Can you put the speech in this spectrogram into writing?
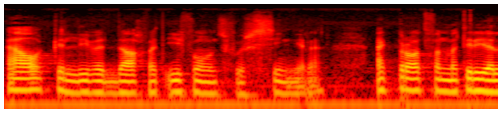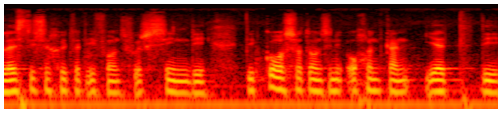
elke liewe dag wat U vir ons voorsien, Here. Ek praat van materialistiese goed wat U vir ons voorsien, die die kos wat ons in die oggend kan eet, die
